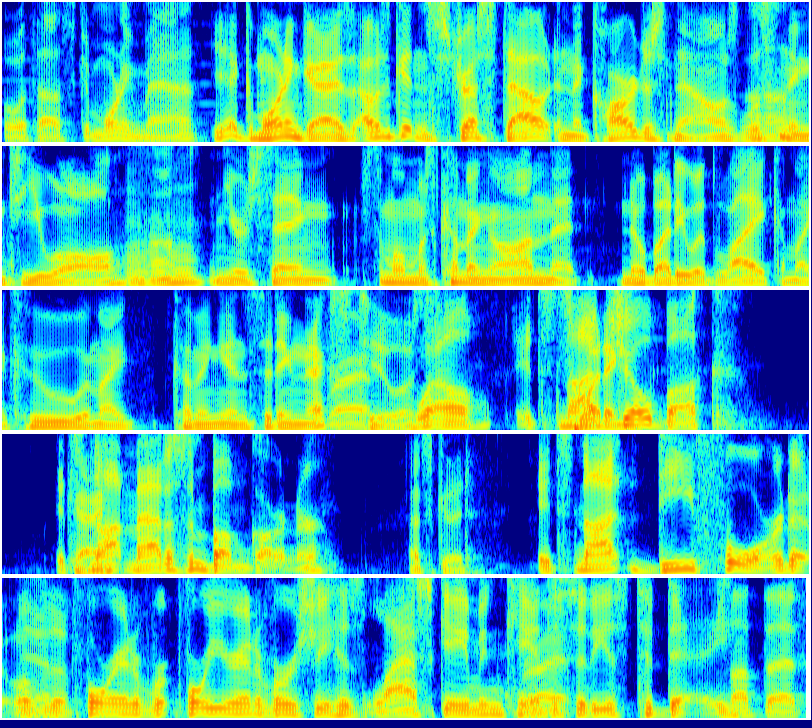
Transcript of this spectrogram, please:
With us. Good morning, Matt. Yeah, good morning, guys. I was getting stressed out in the car just now. I was listening to you all, uh-huh. Uh-huh. and you were saying someone was coming on that nobody would like. I'm like, who am I coming in sitting next Right. to? I was Well, it's not sweating. Joe Buck. It's Okay. not Madison Bumgarner. That's good. It's not Dee Ford of Yeah. the four four year anniversary. His last game in Kansas Right. City is today. It's not that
